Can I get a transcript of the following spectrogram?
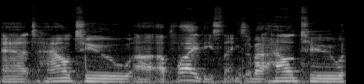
at how to uh, apply these things, about how to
